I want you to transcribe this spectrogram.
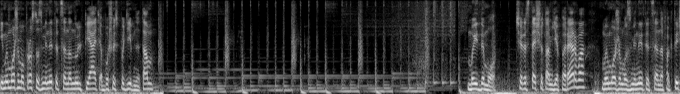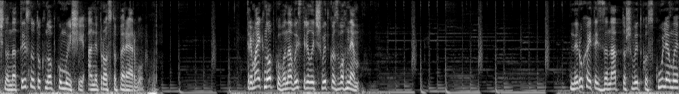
І ми можемо просто змінити це на 0,5 або щось подібне. Там. Ми йдемо. Через те, що там є перерва, ми можемо змінити це на фактично натиснуту кнопку миші, а не просто перерву. Тримай кнопку, вона вистрілить швидко з вогнем. Не рухайтесь занадто швидко з кулями,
